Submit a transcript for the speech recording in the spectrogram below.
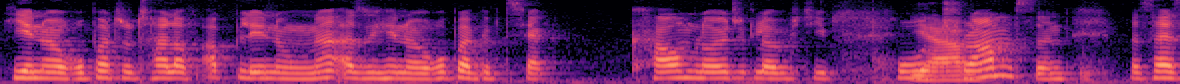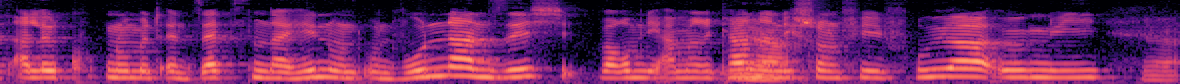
hier in Europa total auf Ablehnung, ne? Also hier in Europa gibt es ja kaum Leute, glaube ich, die pro Ja. Trump sind. Das heißt, alle gucken nur mit Entsetzen dahin und, und wundern sich, warum die Amerikaner Ja. nicht schon viel früher irgendwie. Ja.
